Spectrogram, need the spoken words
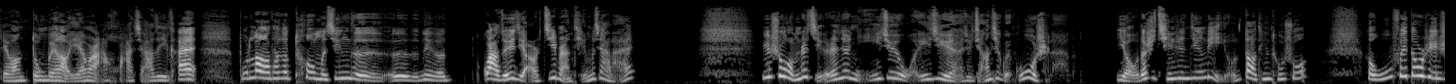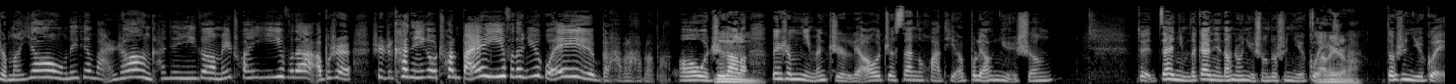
这帮东北老爷们啊，话匣子一开，不唠他个唾沫星子，呃，那个挂嘴角，基本上停不下来。于是我们这几个人就你一句我一句啊，就讲起鬼故事来了。有的是亲身经历，有的道听途说，可无非都是一什么哟，那天晚上看见一个没穿衣服的啊，不是，甚至看见一个穿白衣服的女鬼，不啦不啦不啦不啦。哦，我知道了，嗯为什么你们只聊这三个话题而不聊女生？对，在你们的概念当中，女生都是女鬼，是吧？都是女鬼。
